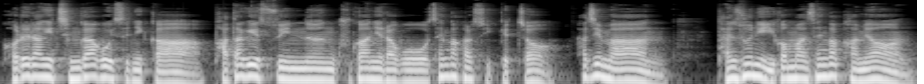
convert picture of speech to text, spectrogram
거래량이 증가하고 있으니까 바닥일 수 있는 구간이라고 생각할 수 있겠죠. 하지만 단순히 이것만 생각하면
